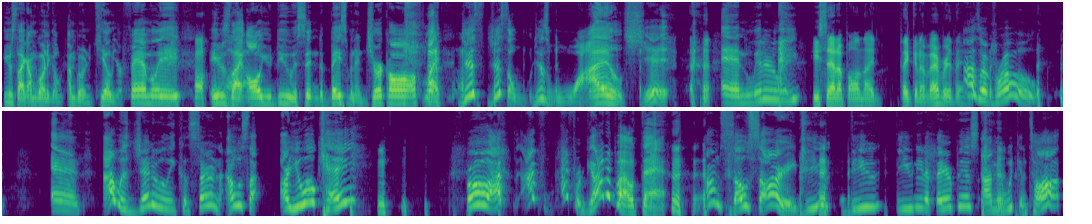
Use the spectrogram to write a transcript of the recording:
he was like, I'm going to go, I'm going to kill your family. Oh, He was like, all you do is sit in the basement and jerk off. Like, just, just a, just wild shit. And literally, he sat up all night thinking of everything. I was like, bro. And I was genuinely concerned. I was like, are you okay? bro, I, I, I forgot about that. I'm so sorry. Do you do you do you need a therapist? I mean, we can talk.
